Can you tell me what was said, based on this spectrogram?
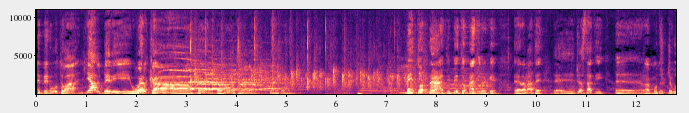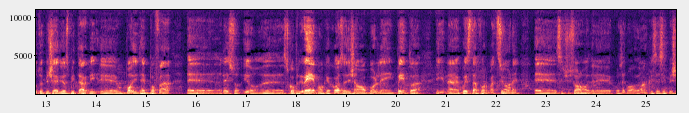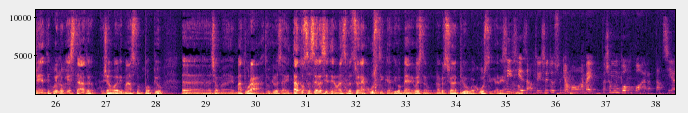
Benvenuto agli alberi, welcome, benvenuti ragazzi, bentornati, bentornati perché eravate eh, già stati, eh, avevamo già avuto il piacere di ospitarvi eh, un po' di tempo fa, eh, adesso io eh, scopriremo che cosa diciamo bolle in pentola in eh, questa formazione, se ci sono delle cose nuove o anche se semplicemente quello che è stato diciamo, è rimasto un po' più eh, insomma, è maturato, chi lo sa. Intanto stasera siete in una situazione acustica, dico bene, questa è una versione più acustica. Arianna, Sì, no? sì, esatto, di solito suoniamo, beh, facciamo un po' un po' in realtà, sia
